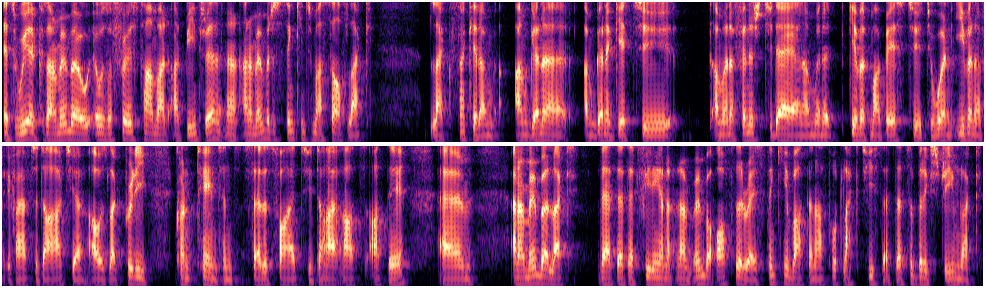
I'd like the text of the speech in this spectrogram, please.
it's weird because I remember it was the first time I'd, I'd been through it, and I, and I remember just thinking to myself, like, like fuck it, I'm I'm gonna I'm gonna get to I'm gonna finish today and I'm gonna give it my best to to win, even if, if I have to die out here. I was like pretty content and satisfied to die out out there. Um, and I remember like that that that feeling, and, and I remember after the race thinking about that, and I thought like, geez, that that's a bit extreme. Like,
